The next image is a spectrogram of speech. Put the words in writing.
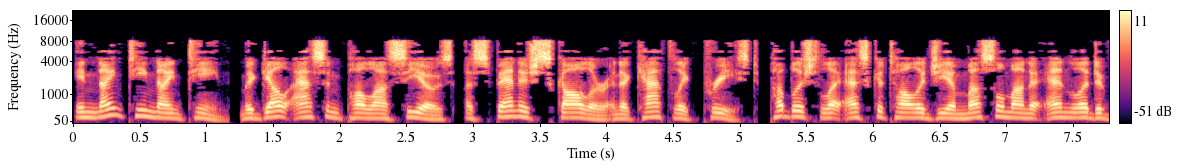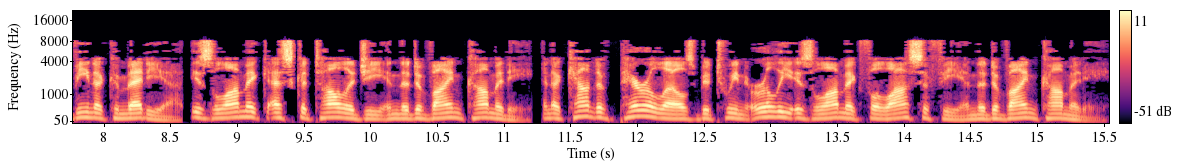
In 1919, Miguel Asín Palacios, a Spanish scholar and a Catholic priest, published La Escatologia Musulmana en la Divina Comedia Islamic Eschatology in the Divine Comedy, an account of parallels between early Islamic philosophy and the Divine Comedy.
